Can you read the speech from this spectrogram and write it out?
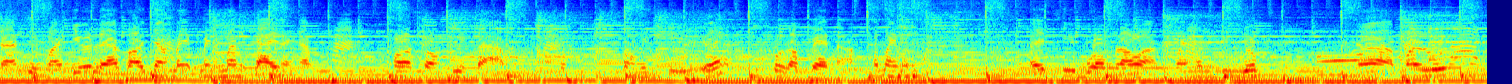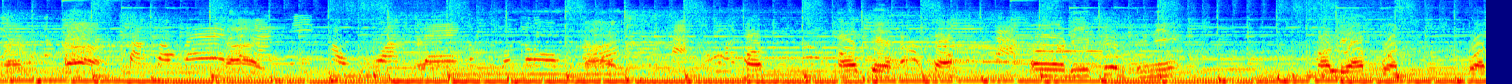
การอื่นมาเยอะแล้วก็ยังไม่ไม่มั่นใจนะครับค่ะ พอซองที่สามค่ะต้องไปถือเอ๊ะพูดกับแฟนอะทำไมมันไอ้ที่บวมเราอะทำไมมันยุบโอ้เออไม่รู้เออเอ เจอห้าซองค่ะ เออดีขึ้นทีนี้ ก็เหลือปวดปวด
